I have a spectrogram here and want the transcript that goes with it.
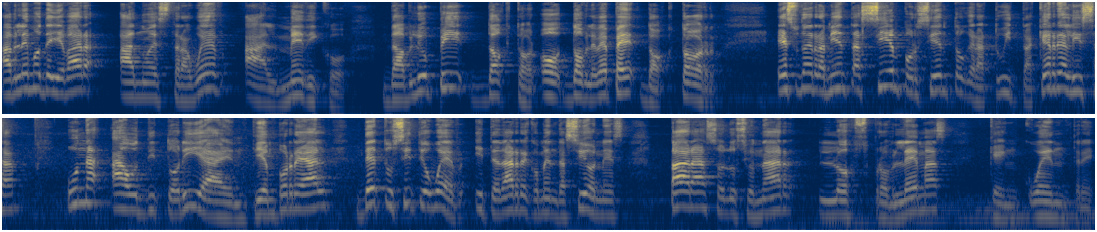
hablemos de llevar a nuestra web al médico. WP Doctor o WP Doctor. Es una herramienta 100% gratuita que realiza una auditoría en tiempo real de tu sitio web y te da recomendaciones para solucionar los problemas que encuentre.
